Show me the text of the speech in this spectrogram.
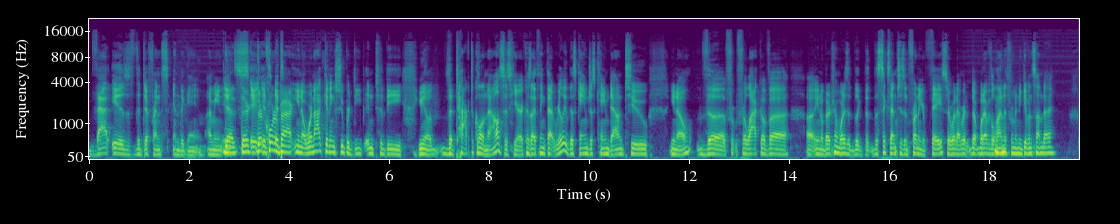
that is the difference in the game. I mean, Yeah, it's, their- it- their quarterback- you know, we're not getting super deep into the, you know, the tactical analysis here because I think that really this game just came down to, you know, the for, for lack of a, uh, you know, better term, what is it, the, the, the six inches in front of your face or whatever, the, whatever the Mm-hmm. line is from any given Sunday.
